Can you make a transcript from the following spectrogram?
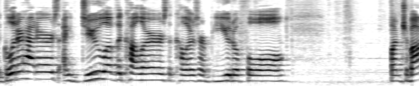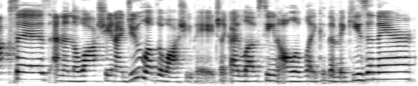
The glitter headers, I do love the colors. The colors are beautiful bunch of boxes and then the washi and I do love the washi page. Like I love seeing all of like the Mickeys in there.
